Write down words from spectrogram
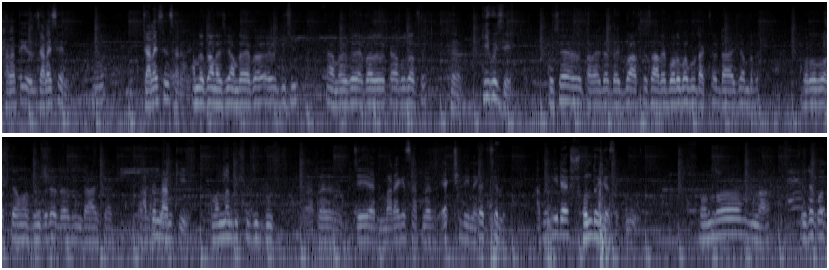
থানাতে জানাইছেন? জানাইছেন স্যার? আমরা জানাইছি আমরা এবার দিছি হ্যাঁ, আমরা এবার কাগজ আছে। হ্যাঁ। কি কইছে? এসে তারা এটা দেখব আজকে স্যারে বড়বাবু ডাক্তার ডাইছে আমরা বড়বাবু আজকে আমার ফোন করে আর আপনার নাম কি? আমার নাম বিশ্বজিৎ ঘোষ। আপনার যে মারা গেছে আপনার এক ছেলেই না এক ছেলে। আপনার কি এটা সন্দেহ হইতেছে সুন্দর না এটা কত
